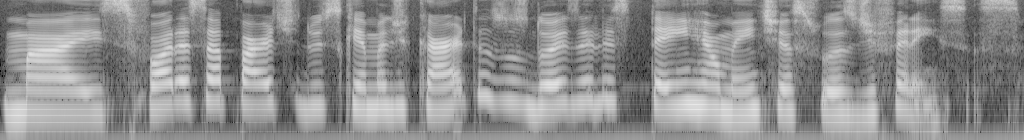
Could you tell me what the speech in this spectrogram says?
mas fora essa parte do esquema de cartas, os dois eles têm realmente as suas diferenças.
